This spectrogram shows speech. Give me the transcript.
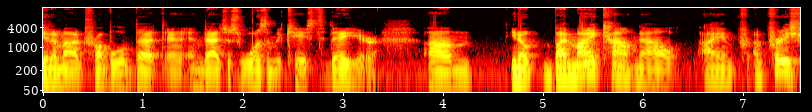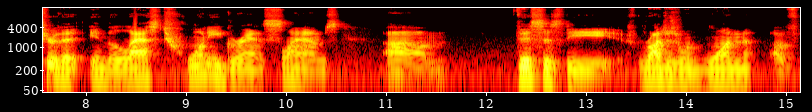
get him out of trouble a bit, and, and that just wasn't the case today here. Um, you know, by my count now, I am I'm pretty sure that in the last 20 Grand Slams, um, this is the Rogers won one of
